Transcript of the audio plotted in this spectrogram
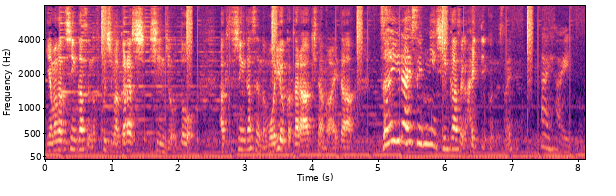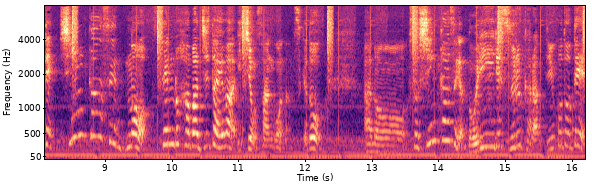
山形新幹線の福島からし新庄と秋田新幹線の盛岡から秋田の間在来線に新幹線が入っていくんですね。はいはい。で新幹線の線路幅自体は1435なんですけどあのーその新幹線が乗り入れするからっていうことで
